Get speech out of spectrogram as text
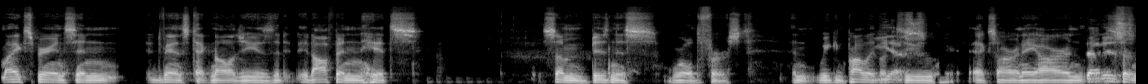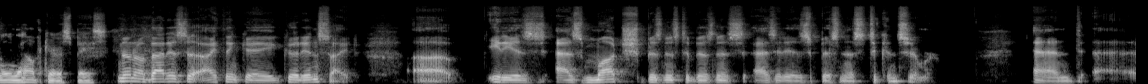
my experience in advanced technology is that it often hits some business world first. And we can probably look yes. to XR and AR, and that is certainly in the healthcare space. No, no, that is, uh, I think, a good insight. Uh, it is as much business to business as it is business to consumer and uh,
